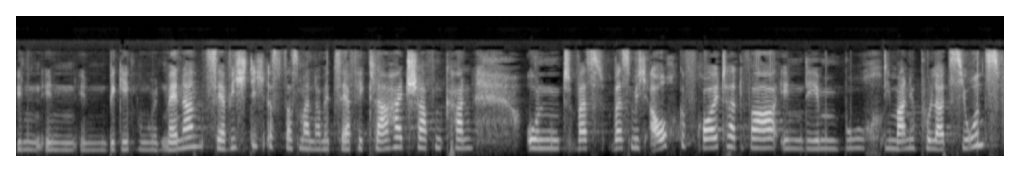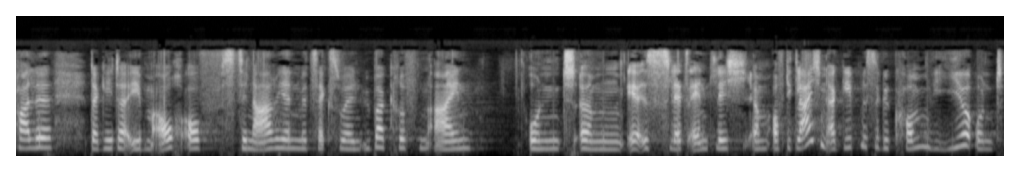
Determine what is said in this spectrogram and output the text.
in, in, in Begegnungen mit Männern sehr wichtig ist, dass man damit sehr viel Klarheit schaffen kann. Und was, was mich auch gefreut hat, war in dem Buch Die Manipulationsfalle, da geht er eben auch auf Szenarien mit sexuellen Übergriffen ein. Und ähm, er ist letztendlich ähm, auf die gleichen Ergebnisse gekommen wie ihr und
